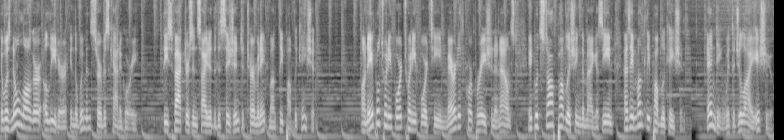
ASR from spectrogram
it was no longer a leader in the women's service category. These factors incited the decision to terminate monthly publication. On April 24, 2014, Meredith Corporation announced it would stop publishing the magazine as a monthly publication, ending with the July issue.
